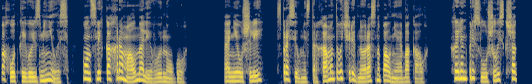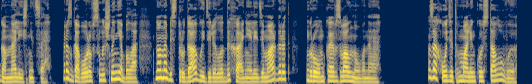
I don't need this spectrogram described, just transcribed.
Походка его изменилась. Он слегка хромал на левую ногу. «Они ушли?» — спросил мистер Хаммонд в очередной раз, наполняя бокал. Хелен прислушалась к шагам на лестнице. Разговоров слышно не было, но она без труда выделила дыхание леди Маргарет, громкое, взволнованное. «Заходит в маленькую столовую.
